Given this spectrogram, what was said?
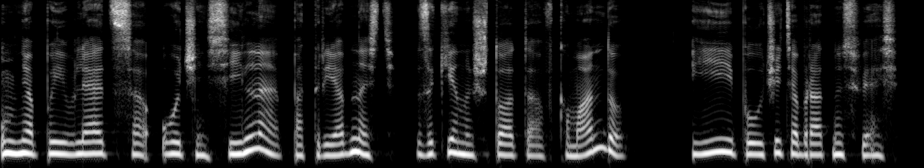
у меня появляется очень сильная потребность закинуть что-то в команду и получить обратную связь.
